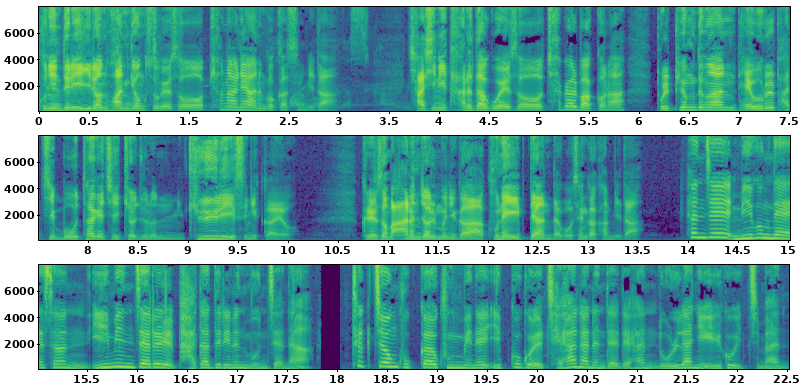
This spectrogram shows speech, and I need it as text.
군인들이 이런 환경 속에서 편안해하는 것 같습니다. 자신이 다르다고 해서 차별받거나 불평등한 대우를 받지 못하게 지켜주는 규율이 있으니까요. 그래서 많은 젊은이가 군에 입대한다고 생각합니다. 현재 미국 내에선 이민자를 받아들이는 문제나 특정 국가 국민의 입국을 제한하는 데 대한 논란이 일고 있지만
